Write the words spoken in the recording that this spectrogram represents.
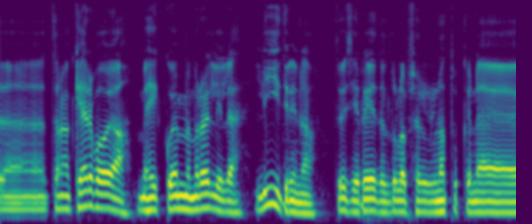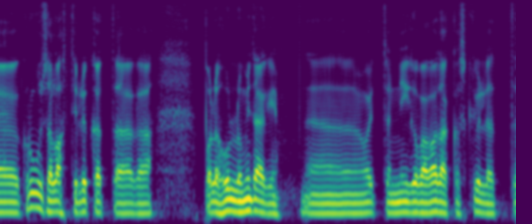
äh, täna Kervoja Mehhiko MM-rallile liidrina. tõsi, reedel tuleb seal natukene kruusa lahti lükata, aga pole hullu midagi. Äh, Ott on nii kõva kadakas küll, et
